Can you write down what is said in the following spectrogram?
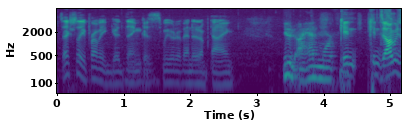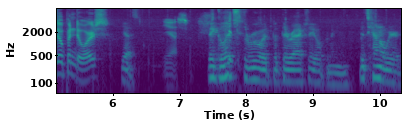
It's actually probably a good thing because we would have ended up dying. Dude, I had more. Can can zombies open doors? Yes. Yes. They glitched through it, but they were actually opening them. It's kind of weird.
